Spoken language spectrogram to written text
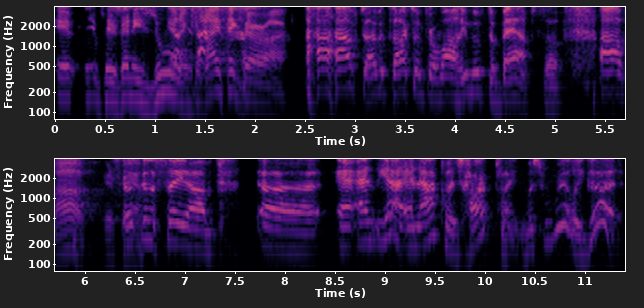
if, if there's any Zuls. because I think there are. I have to. I haven't talked to him for a while. He moved to Banff, so. Um, Oh, good for I was going to say, um, uh, and, and yeah, and Aykroyd's harp playing was really good.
